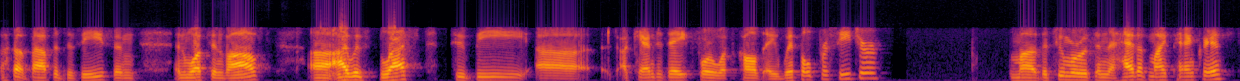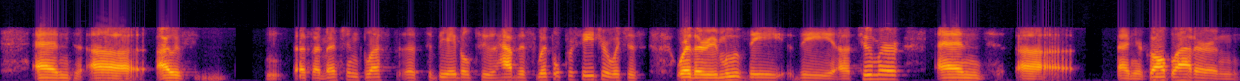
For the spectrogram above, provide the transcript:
about the disease and, and what's involved. Uh, I was blessed to be uh, a candidate for what's called a Whipple procedure. My, the tumor was in the head of my pancreas, and uh, I was as I mentioned, blessed uh, to be able to have this Whipple procedure, which is where they remove the the uh, tumor and uh, and your gallbladder and,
